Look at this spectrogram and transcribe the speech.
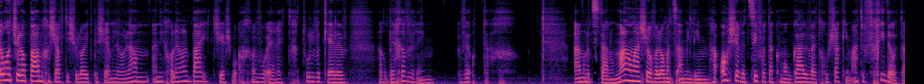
למרות שלא פעם חשבתי שהוא לא יתגשם לעולם, אני חולם על בית שיש בו אח מבוערת, חתול וכלב, הרבה חברים, ואותך. אן רצתה לומר משהו, אבל לא מצאה מילים. האושר הציף אותה כמו גל, והתחושה כמעט הפחידה אותה.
